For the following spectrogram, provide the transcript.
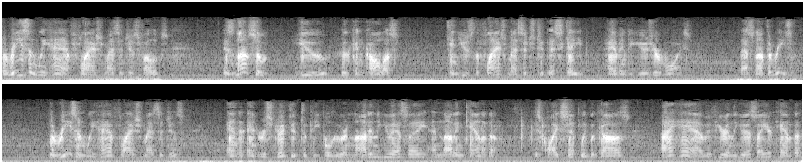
The reason we have flash messages, folks, is not so you who can call us can use the flash message to escape having to use your voice. That's not the reason. The reason we have flash messages and, and restrict it to people who are not in the USA and not in Canada is quite simply because I have, if you're in the USA or Canada,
